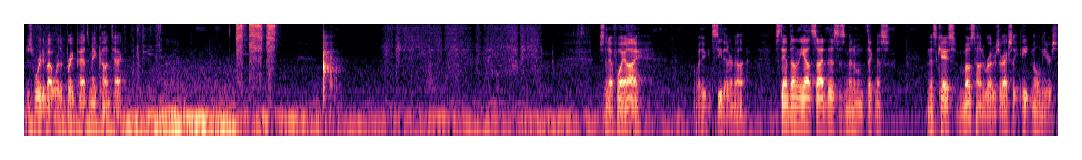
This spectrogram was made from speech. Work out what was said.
I'm just worried about where the brake pads make contact. Just an FYI, whether you can see that or not. Stamped on the outside of this is minimum thickness. In this case, most Honda rotors are actually 8 millimeters.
